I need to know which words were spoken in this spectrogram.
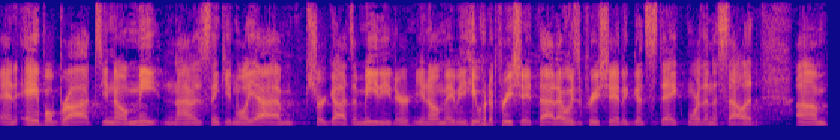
and Abel brought, you know, meat. And I was thinking, well, yeah, I'm sure God's a meat eater. You know, maybe he would appreciate that. I always appreciate a good steak more than a salad. Um,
